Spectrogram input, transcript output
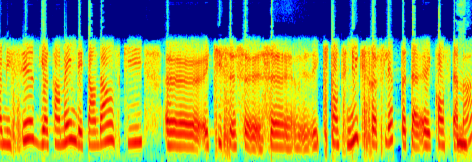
homicides, il y a quand même des tendances qui euh, qui se, se, se- euh, qui continuent, qui se reflètent euh, constamment.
